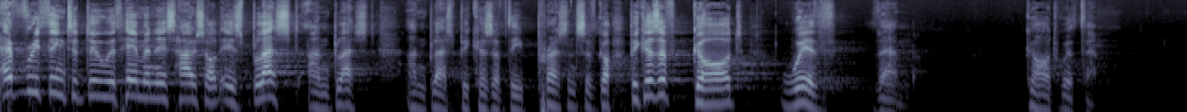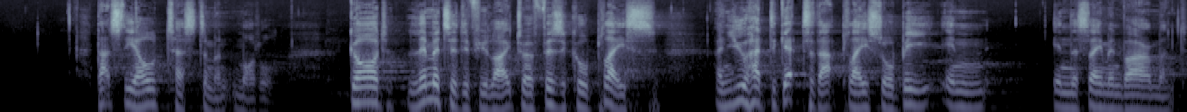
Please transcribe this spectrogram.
everything to do with him and his household is blessed and blessed and blessed because of the presence of God, because of God with them. God with them. That's the Old Testament model. God limited, if you like, to a physical place, and you had to get to that place or be in, in the same environment.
